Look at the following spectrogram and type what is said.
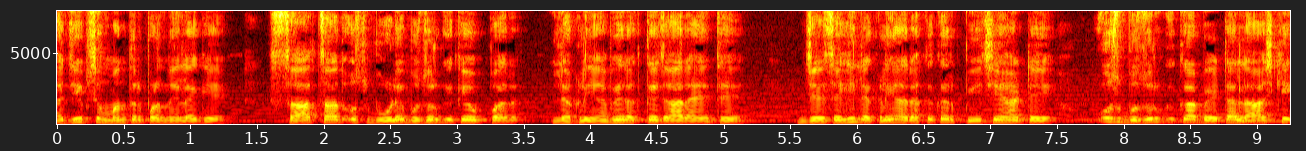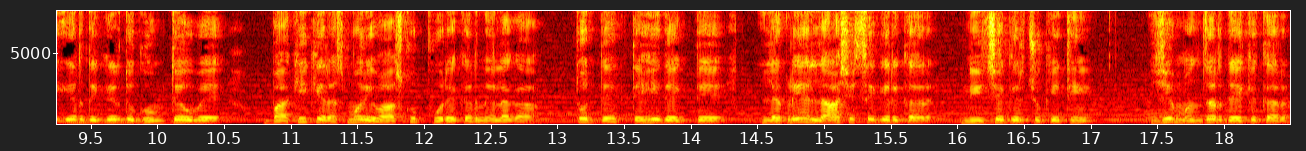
अजीब से मंत्र पढ़ने लगे। साथ साथ उस बूढ़े बुज़ुर्ग के ऊपर लकड़ियाँ भी रखते जा रहे थे। जैसे ही लकड़ियाँ रख कर पीछे हटे उस बुज़ुर्ग का बेटा लाश के इर्द गिर्द घूमते हुए बाकी के रस्मों रिवाज को पूरे करने लगा। तो देखते ही देखते लकड़ियाँ लाश से गिरकर नीचे गिर चुकी थीं। ये मंजर देखकर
